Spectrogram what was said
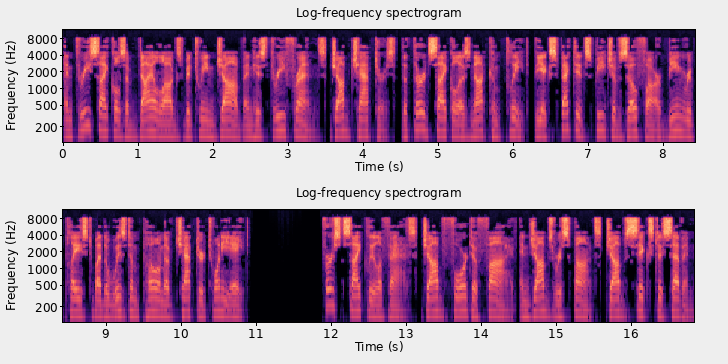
and three cycles of dialogues between Job and his three friends Job chapters. .The third cycle is not complete, the expected speech of Zophar being replaced by the wisdom poem of chapter 28. First cycle Eliphaz Job 4 5 and Job's response Job 6 7.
